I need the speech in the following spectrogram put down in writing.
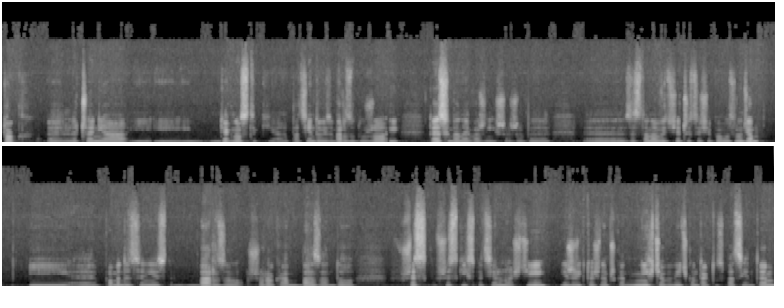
tok leczenia i, i, diagnostyki, a pacjentów jest bardzo dużo i to jest chyba najważniejsze, żeby zastanowić się, czy chce się pomóc ludziom, i e, po medycynie jest bardzo szeroka baza do wszystkich specjalności. Jeżeli ktoś na przykład nie chciałby mieć kontaktu z pacjentem,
